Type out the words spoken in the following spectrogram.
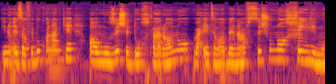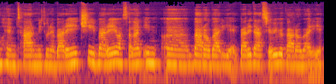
اینو اضافه بکنم که آموزش دختران و اعتماد به نفسشون رو خیلی مهمتر می‌دونه. برای چی؟ برای مثلا این برابریه. برای دستیابی به برابریه.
